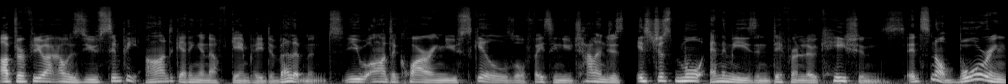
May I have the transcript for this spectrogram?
After a few hours, you simply aren't getting enough gameplay development. You aren't acquiring new skills or facing new challenges. It's just more enemies in different locations. It's not boring,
